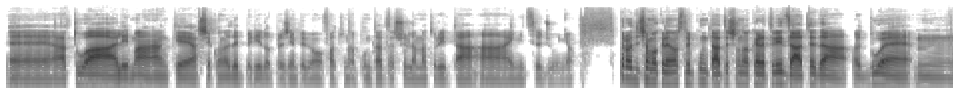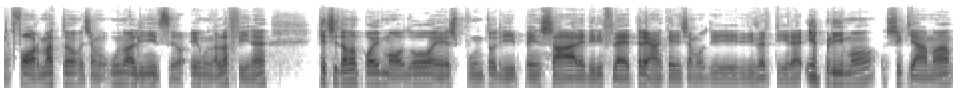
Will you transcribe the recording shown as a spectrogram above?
eh, attuali, ma anche a seconda del periodo, per esempio abbiamo fatto una puntata sulla maturità a inizio giugno. Però diciamo che le nostre puntate sono caratterizzate da eh, due mh, format, diciamo uno all'inizio e uno alla fine, che ci danno poi modo e spunto di pensare, di riflettere e anche diciamo di, di divertire. Il primo si chiama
